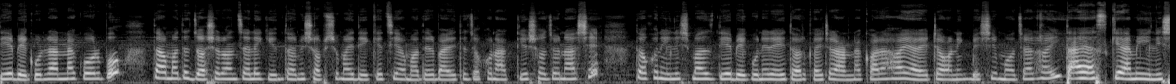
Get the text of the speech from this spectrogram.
দিয়ে বেগুন রান্না করব। তো আমাদের যশোর অঞ্চলে কিন্তু আমি সবসময় দেখেছি আমাদের বাড়িতে যখন আত্মীয় স্বজন আসে, তখন ইলিশ মাছ দিয়ে বেগুনের এই তরকারিটা রান্না করা হয় আর এটা অনেক বেশি মজার হয়। তাই আজকে আমি ইলিশ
